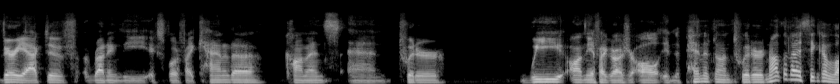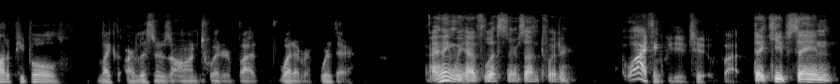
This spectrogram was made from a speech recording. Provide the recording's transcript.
very active running the Explore FI Canada comments and Twitter. We on the FI Garage are all independent on Twitter. Not that I think a lot of people like our listeners are on Twitter, but whatever, we're there. I think we have listeners on Twitter. Well, I think we do too, but They keep saying,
